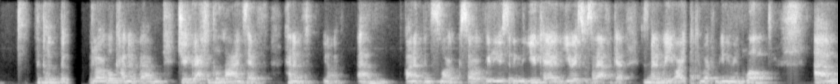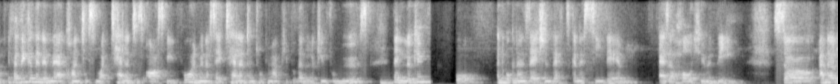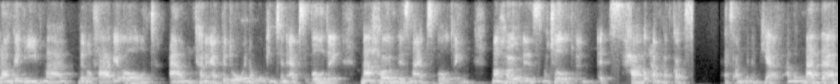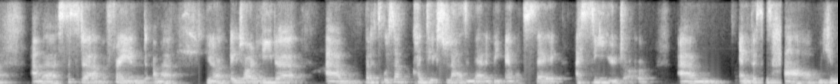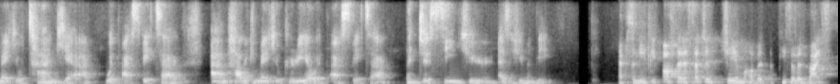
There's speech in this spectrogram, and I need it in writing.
the, the global kind of um, geographical lines have kind of, you know, um, gone up in smoke. So whether you're sitting in the UK or the US or South Africa, doesn't matter where you are, you can work from anywhere in the world. Um, if I think of it in that context and what talent is asking for, and when I say talent, I'm talking about people that are looking for moves, mm. they're looking for an organization that's going to see them as a whole human being. So I no longer leave my little five year old um, kind of at the door when I walk into an ABSA building. My home is my ABSA building. My home is my children. It's how i have got that's on when I'm here. I'm a mother, I'm a sister, I'm a friend, I'm a, you know, HR leader. Um, but it's also contextualizing that and being able to say, I see you, Joe. Um, and this is how we can make your time here with us better, um, how we can make your career with us better, but just seeing you as a human being. Absolutely. Oh, that is such a gem of a, piece of advice.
